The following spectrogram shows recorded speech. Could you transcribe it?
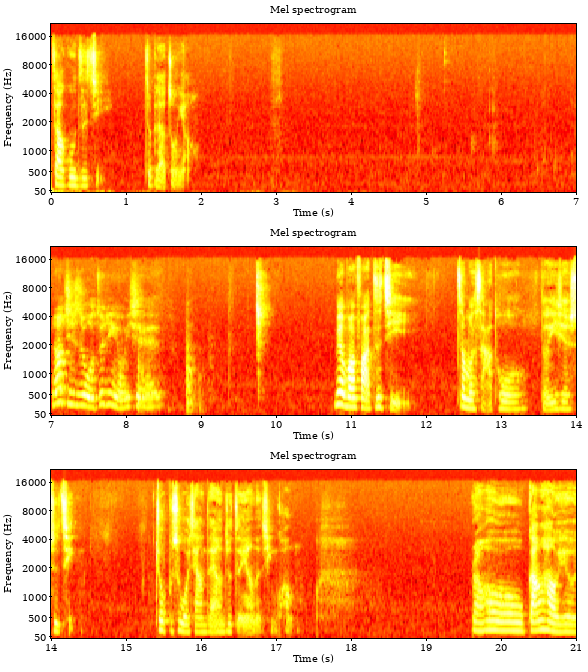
照顾自己，这比较重要。然后，其实我最近有一些没有办法自己这么洒脱的一些事情。就不是我想怎样就怎样的情况，然后刚好也有，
